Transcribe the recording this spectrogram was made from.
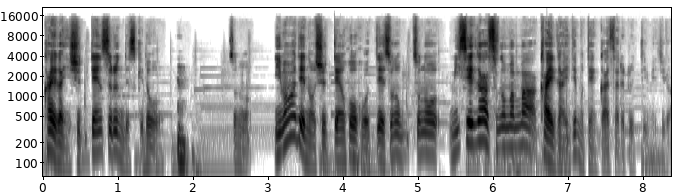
海外に出店するんですけど、うんその、今までの出店方法って、その、その店がそのまま海外でも展開されるっていうイメージが。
